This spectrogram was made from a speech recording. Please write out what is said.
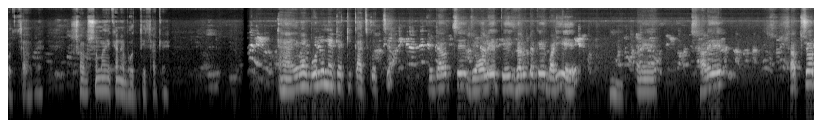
করতে হবে। সব সময় এখানে ভর্তি থাকে। হ্যাঁ এবার বলুন এটা কি কাজ করছে? এটা হচ্ছে জলের পিএইচ ভ্যালুটাকে বাড়িয়ে মানে সাড়ে সাতশোর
